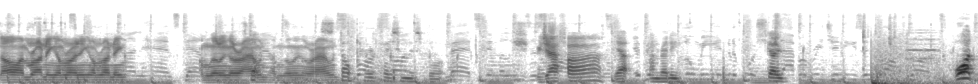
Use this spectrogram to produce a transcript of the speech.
No, I'm running, I'm running, I'm running. I'm going around, I'm going around. Stop replacing this block. Jaffa! Yeah, I'm ready. Go. What?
